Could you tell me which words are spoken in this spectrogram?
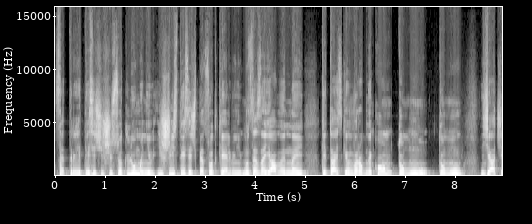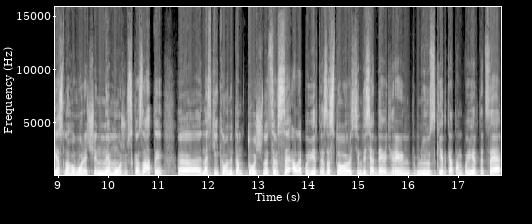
це 3600 люменів і 6500 кельвінів. Ну, це заявлений китайським виробником, тому. Тому я, чесно говорячи, не можу сказати, е, наскільки вони там точно це все, але повірте, за 179 гривень мінус скидка, там, повірте, це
